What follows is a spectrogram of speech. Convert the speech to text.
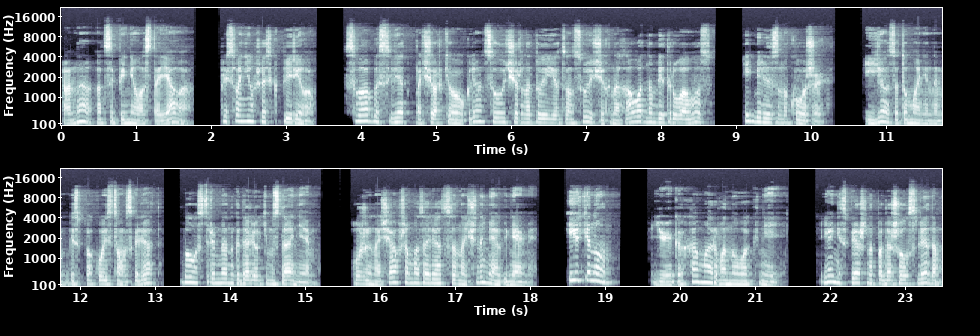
Она оцепенела стояла, прислонившись к перилам. Слабый свет подчеркивал глянцевую черноту ее танцующих на холодном ветру волос и белизну кожи. Ее затуманенным беспокойством взгляд был устремлен к далеким зданиям, уже начавшим озаряться ночными огнями. «Юкинон!» Юигахама рванула к ней. Я неспешно подошел следом,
